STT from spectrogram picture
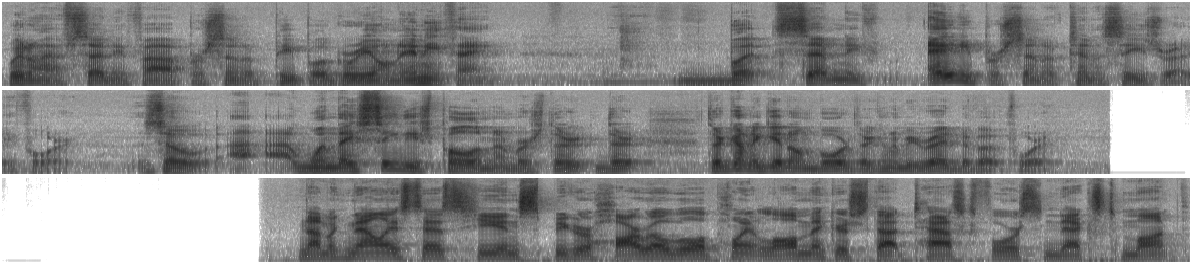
we don't have 75% of people agree on anything, but 70, 80% of Tennessee's ready for it. So I, when they see these polling numbers, they're, they're, they're going to get on board. They're going to be ready to vote for it. Now, McNally says he and Speaker Harwell will appoint lawmakers to that task force next month.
